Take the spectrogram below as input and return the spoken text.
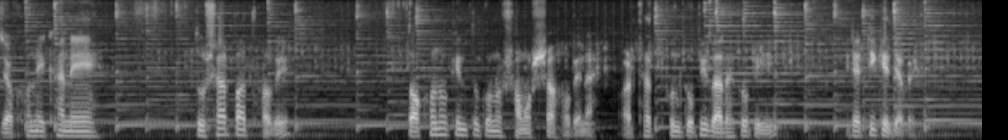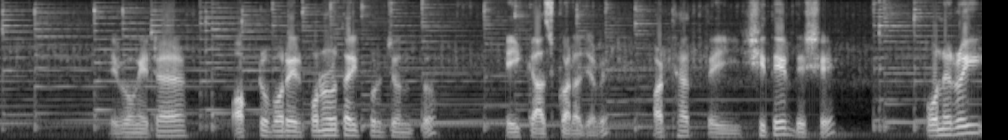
যখন এখানে তুষারপাত হবে, তখনও কিন্তু কোনো সমস্যা হবে না। অর্থাৎ ফুলকপি, বাঁধাকপি এটা টিকে যাবে। এবং এটা অক্টোবরের পনেরো তারিখ পর্যন্ত এই কাজ করা যাবে। অর্থাৎ এই শীতের দেশে পনেরোই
